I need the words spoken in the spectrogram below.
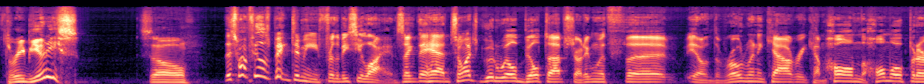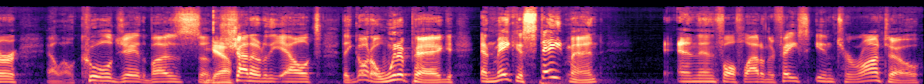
three beauties. So this one feels big to me for the BC Lions. Like they had so much goodwill built up, starting with uh, you know the road win in Calgary, come home, the home opener, LL Cool J, the Buzz, uh, yeah. the shutout of the Elks. They go to Winnipeg and make a statement, and then fall flat on their face in Toronto.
